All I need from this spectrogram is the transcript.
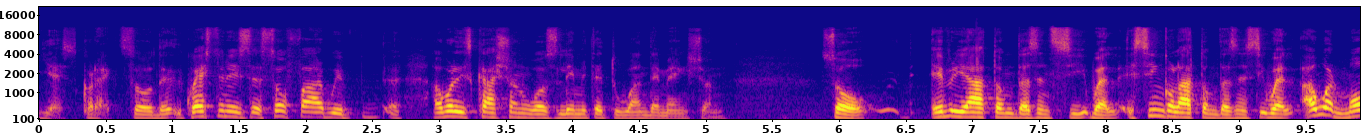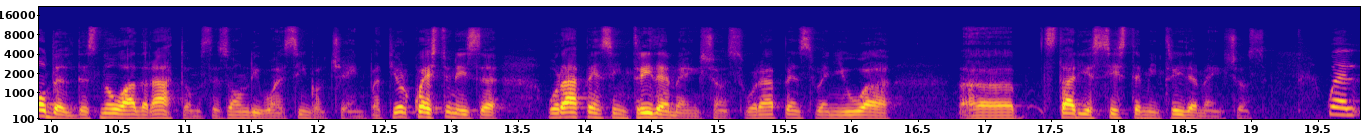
Yes, correct. So the question is, uh, so far we've, uh, our discussion was limited to one dimension. So every atom doesn't see, well, a single atom doesn't see, well, our model, there's no other atoms, there's only one single chain. But your question is, uh, what happens in three dimensions? What happens when you uh, uh, study a system in three dimensions? Well,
